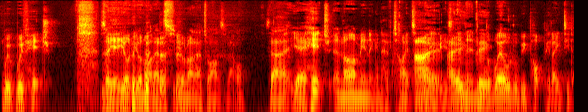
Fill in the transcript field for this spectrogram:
with, with Hitch. So yeah, you're, you're not allowed to, you're not allowed to answer that one. So yeah, Hitch and Armin are going to have Titan I- babies, I and then the world will be populated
